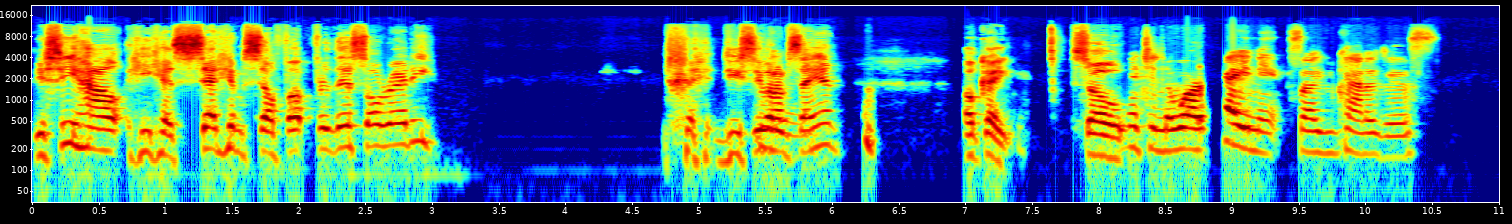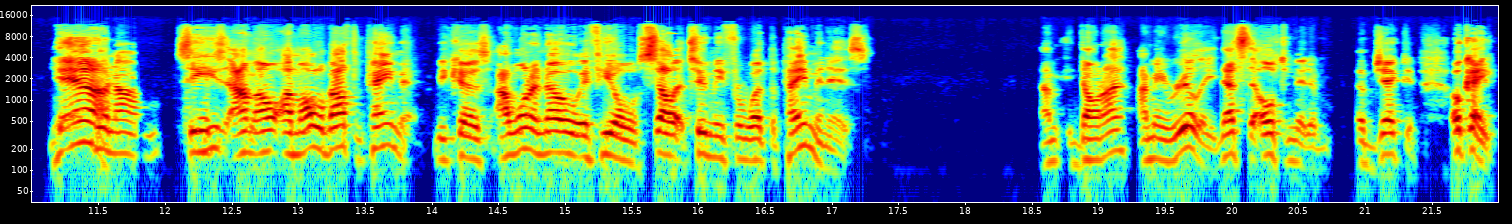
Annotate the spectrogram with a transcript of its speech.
You see how he has set himself up for this already? Do you see what I'm saying? Okay, so you mentioned the word payment, so you kind of just yeah. See, I'm all, I'm all about the payment because I want to know if he'll sell it to me for what the payment is. Um, don't I? I mean, really, that's the ultimate ob- objective. Okay,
